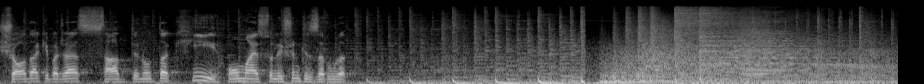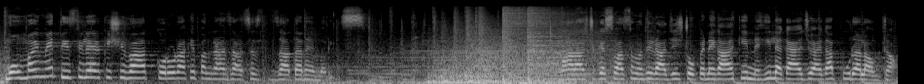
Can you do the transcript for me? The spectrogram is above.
14 के बजाय सात दिनों तक ही होम आइसोलेशन की ज़रूरत। मुंबई में तीसरी लहर की शुरुआत कोरोना के 15,000 से ज़्यादा नए मरीज़। महाराष्ट्र के स्वास्थ्य मंत्री राजेश टोपे ने कहा कि नहीं लगाया जाएगा पूरा लॉकडाउन।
